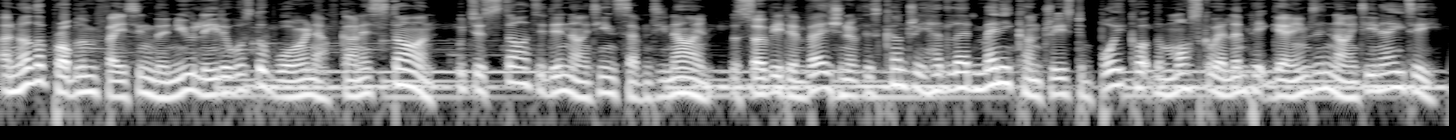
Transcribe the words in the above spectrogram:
Another problem facing the new leader was the war in Afghanistan, which had started in 1979. The Soviet invasion of this country had led many countries to boycott the Moscow Olympic Games in 1980.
